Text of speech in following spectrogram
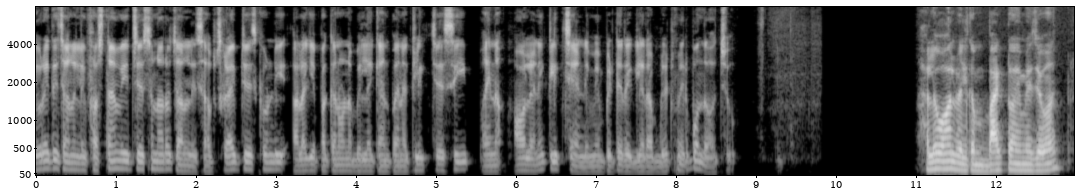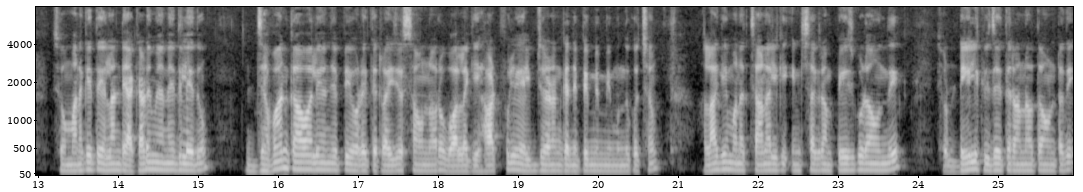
ఎవరైతే ఛానల్ని ఫస్ట్ టైం వెయిట్ చేస్తున్నారో ఛానల్ని సబ్స్క్రైబ్ చేసుకోండి. అలాగే పక్కన ఉన్న బెల్ ఐకాన్ పైన క్లిక్ చేసి పైన ఆల్ అని క్లిక్ చేయండి. మేము పెట్టే రెగ్యులర్ అప్డేట్స్ మీరు పొందవచ్చు. Hello all welcome back to I'm a jawan so మనకైతే ఎలాంటి అకాడమీ అనేది లేదు. జవాన్ కావాలి అని చెప్పి ఎవరైతే ట్రై చేస్తూ ఉన్నారో వాళ్ళకి హార్ట్ఫుల్గా హెల్ప్ చేయడానికి అని చెప్పి మేము మీ ముందుకు వచ్చాం. అలాగే మన ఛానల్కి ఇన్స్టాగ్రామ్ పేజ్ కూడా ఉంది. సో డైలీ క్విజ్ అయితే రన్ అవుతూ ఉంటుంది.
